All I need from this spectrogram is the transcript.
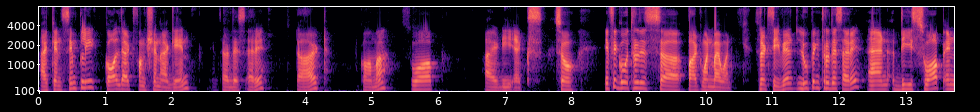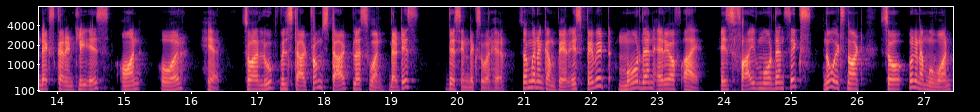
I can simply call that function again inside this array start comma swap idx. So if we go through this uh, part one by one, so let's see, we're looping through this array and the swap index currently is on over here. So our loop will start from start plus 1 that is this index over here. So I'm going to compare is pivot more than array of i? Is 5 more than 6? No it's not. So we're going to move on.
